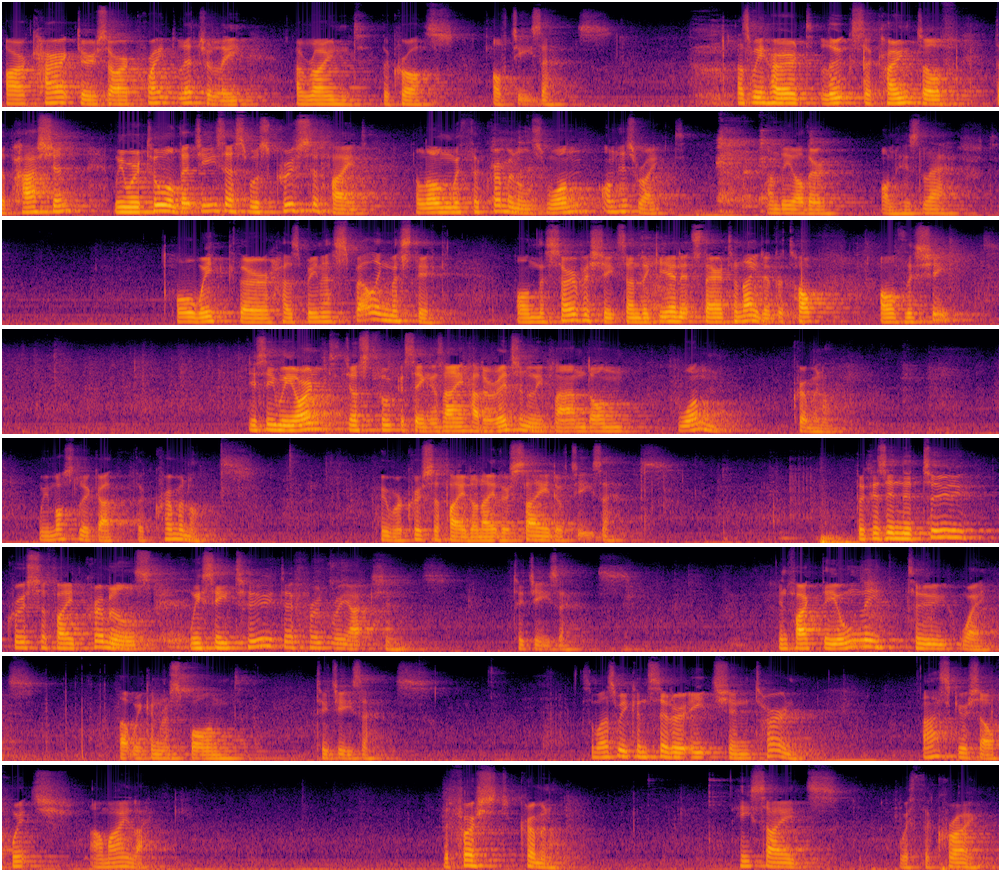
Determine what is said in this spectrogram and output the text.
our characters are quite literally around the cross of Jesus. As we heard Luke's account of the Passion, we were told that Jesus was crucified along with the criminals, one on his right and the other on his left. All week there has been a spelling mistake on the service sheets, and again it's there tonight at the top of the sheet. You see, we aren't just focusing, as I had originally planned, on one criminal. We must look at the criminals who were crucified on either side of Jesus. Because in the two crucified criminals, we see two different reactions to Jesus. In fact, the only two ways that we can respond to Jesus. So, as we consider each in turn, ask yourself which am I like? The first criminal, he sides with the crowd.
